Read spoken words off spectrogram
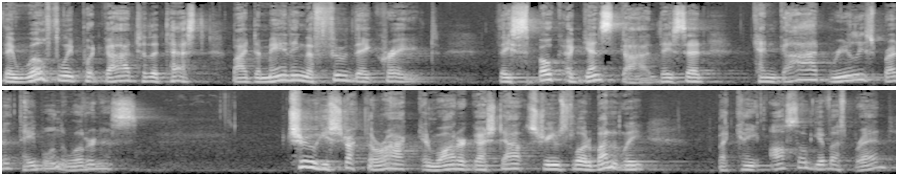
They willfully put God to the test by demanding the food they craved. They spoke against God. They said, Can God really spread a table in the wilderness? True, he struck the rock and water gushed out, streams flowed abundantly, but can he also give us bread?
